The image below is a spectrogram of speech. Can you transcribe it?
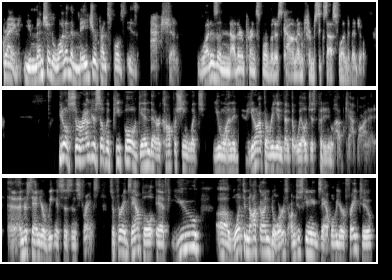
Greg, you mentioned one of the major principles is action. What is another principle that is common from successful individuals? You know, surround yourself with people again that are accomplishing what you want to do. You don't have to reinvent the wheel, just put a new hubcap on it and understand your weaknesses and strengths. So, for example, if you uh, want to knock on doors, I'm just giving an example, but you're afraid to,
